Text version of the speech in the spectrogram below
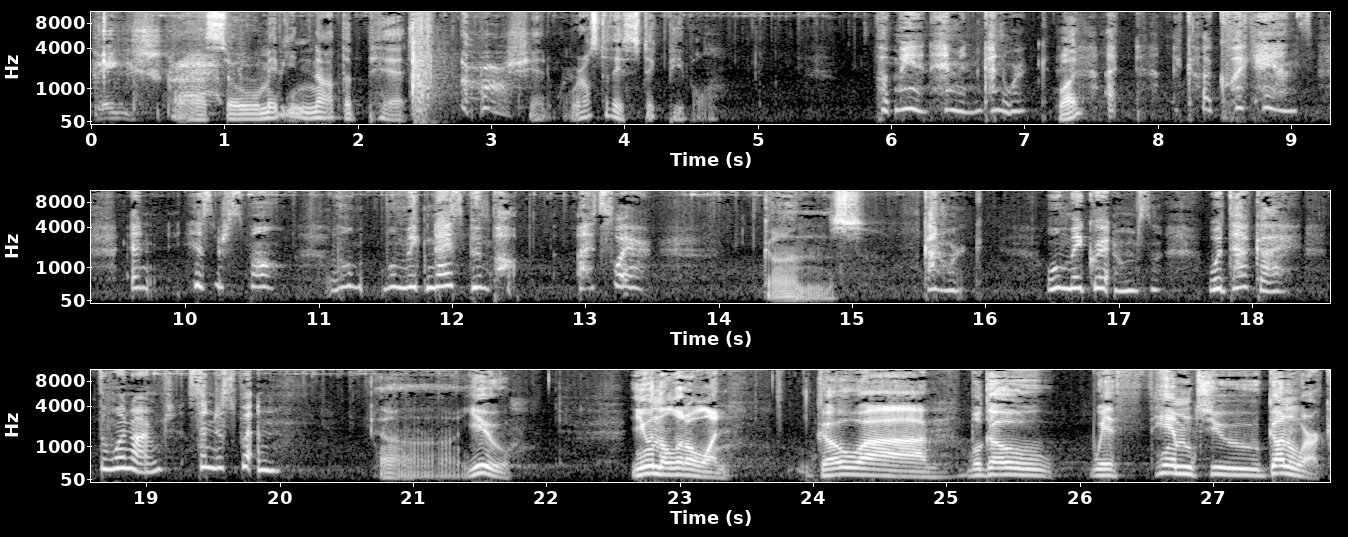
big Uh, so maybe not the pit. Shit, where else do they stick people? Put me and him in gunwork. What? I, I got quick hands, and his are small. We'll, we'll make nice boom pop. I swear. Guns. Gunwork. We'll make great arms with that guy, the one armed. Send us sweating. Uh, you. You and the little one. Go, uh, we'll go with him to gunwork.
